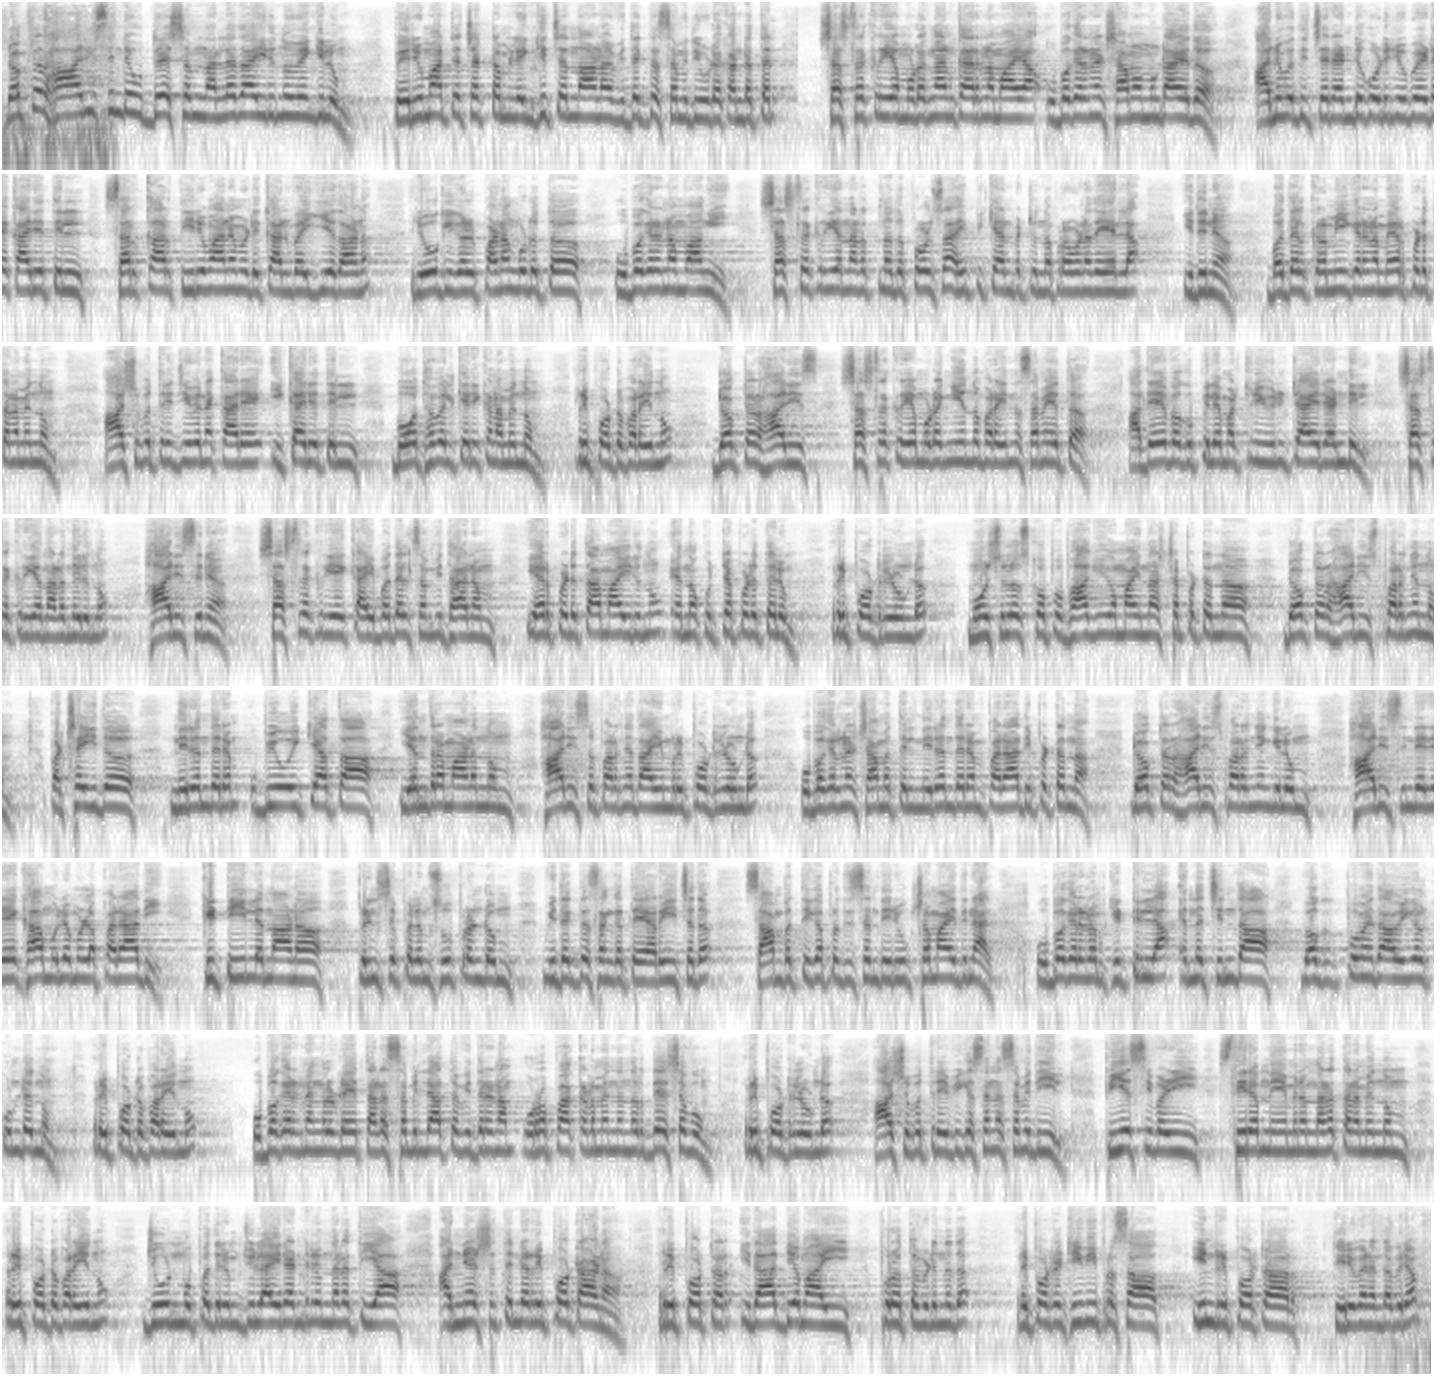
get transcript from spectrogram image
ഡോക്ടർ ഹാരിസിന്റെ ഉദ്ദേശം നല്ലതായിരുന്നുവെങ്കിലും പെരുമാറ്റച്ചട്ടം ലംഘിച്ചെന്നാണ് വിദഗ്ധ സമിതിയുടെ കണ്ടെത്തൽ. ശസ്ത്രക്രിയ മുടങ്ങാൻ കാരണമായ ഉപകരണക്ഷാമമുണ്ടായത് അനുവദിച്ച രണ്ട് കോടി രൂപയുടെ കാര്യത്തിൽ സർക്കാർ തീരുമാനമെടുക്കാൻ വൈകിയതാണ്. രോഗികൾ പണം കൊടുത്ത് ഉപകരണം വാങ്ങി ശസ്ത്രക്രിയ നടത്തുന്നത് പ്രോത്സാഹിപ്പിക്കാൻ പറ്റുന്ന പ്രവണതയല്ല. ഇതിന് ബദൽ ക്രമീകരണം ഏർപ്പെടുത്തണമെന്നും ആശുപത്രി ജീവനക്കാരെ ഇക്കാര്യത്തിൽ ബോധവൽക്കരിക്കണമെന്നും റിപ്പോർട്ട് പറയുന്നു. ഡോക്ടർ ഹാരിസ് ശസ്ത്രക്രിയ മുടങ്ങിയെന്ന് പറയുന്ന സമയത്ത് അതേ വകുപ്പിലെ മറ്റൊരു യൂണിറ്റായ രണ്ടിൽ ശസ്ത്രക്രിയ നടന്നിരുന്നു. ഹാരിസിന് ശസ്ത്രക്രിയയ്ക്കായി ബദൽ സംവിധാനം ഏർപ്പെടുത്താമായിരുന്നു എന്ന കുറ്റപ്പെടുത്തലും റിപ്പോർട്ടിലുണ്ട്. മോഴ്സിലോസ്കോപ്പ് ഭാഗികമായി നഷ്ടപ്പെട്ടെന്ന് ഡോക്ടർ ഹാരിസ് പറഞ്ഞെന്നും പക്ഷേ ഇത് നിരന്തരം ഉപയോഗിക്കാത്ത യന്ത്രമാണെന്നും ഹാരിസ് പറഞ്ഞതായും റിപ്പോർട്ടിലുണ്ട്. ഉപകരണക്ഷാമത്തിൽ നിരന്തരം പരാതിപ്പെട്ടെന്ന് ഡോക്ടർ ഹാരിസ് പറഞ്ഞെങ്കിലും ഹാരിസിന്റെ രേഖാമൂലമുള്ള പരാതി കിട്ടിയില്ലെന്നാണ് പ്രിൻസിപ്പലും സൂപ്രണ്ടും വിദഗ്ധ സംഘത്തെ അറിയിച്ചത്. സാമ്പത്തിക പ്രതിസന്ധി രൂക്ഷമായതിനാൽ ഉപകരണം കിട്ടില്ല എന്ന ചിന്ത വകുപ്പ് മേധാവികൾക്കുണ്ടെന്നും റിപ്പോർട്ട് പറയുന്നു. ഉപകരണങ്ങളുടെ തടസ്സമില്ലാത്ത വിതരണം ഉറപ്പാക്കണമെന്ന നിർദ്ദേശവും റിപ്പോർട്ടിലുണ്ട്. ആശുപത്രി വികസന സമിതിയിൽ പി എസ് സി വഴി സ്ഥിരം നിയമനം നടത്തണമെന്നും റിപ്പോർട്ട് പറയുന്നു. ജൂൺ മുപ്പതിനും ജൂലൈ രണ്ടിനും നടത്തിയ അന്വേഷണത്തിന്റെ റിപ്പോർട്ടാണ് റിപ്പോർട്ടർ ഇതാദ്യമായി പുറത്തുവിടുന്നത്. Reporter T V Prasad in reporter Thiruvananthapuram.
